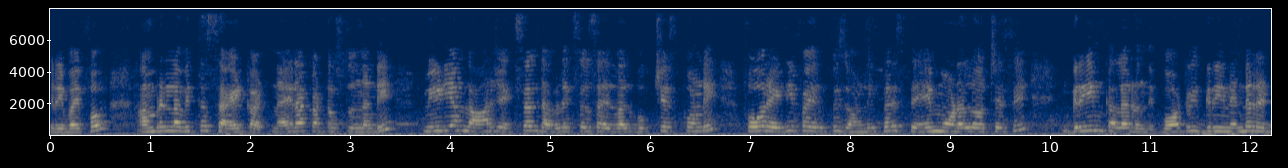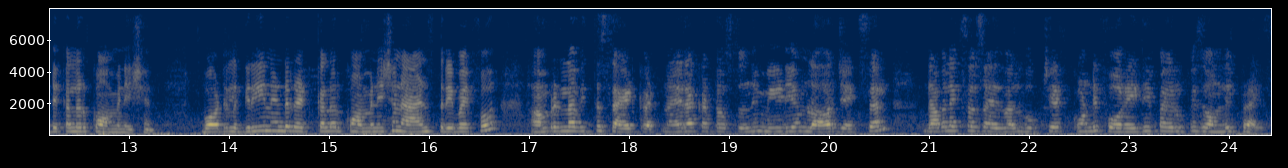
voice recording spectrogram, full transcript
three by four umbrella with side cut Naira cut వస్తుందండి. Medium large XL double XL size వాళ్ళు బుక్ చేసుకోండి. Four eighty five rupees only plus same model వచ్చేసి గ్రీన్ కలర్ ఉంది. Bottle green and red colour combination bottle green and red colour combination hands three by four umbrella with side cut Naira cut వస్తుంది. Medium large XL double XL size వాళ్ళు బుక్ చేసుకోండి. Four eighty five rupees only price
